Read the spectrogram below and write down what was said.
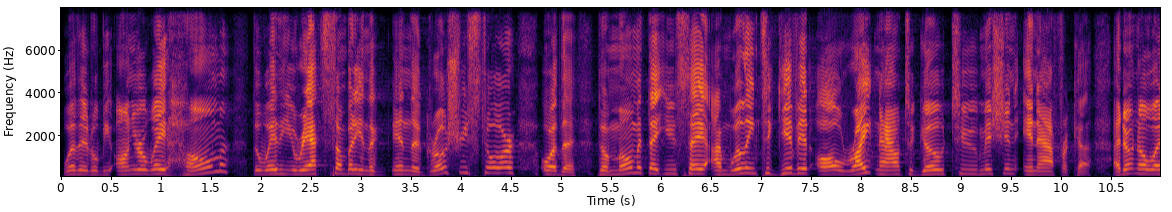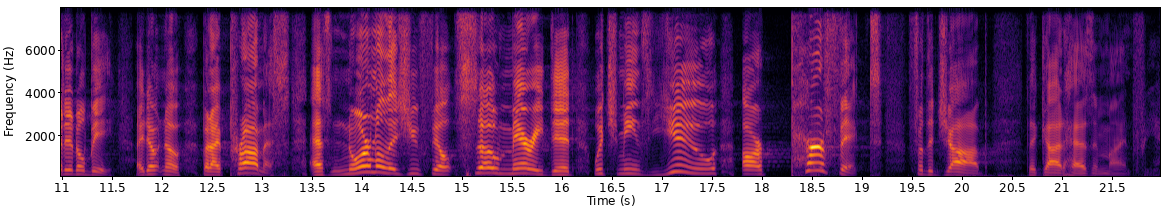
Whether it'll be on your way home, the way that you react to somebody in the, in the grocery store, or the, the moment that you say, I'm willing to give it all right now to go to mission in Africa. I don't know what it'll be. I don't know. But I promise, as normal as you felt, so Mary did, which means you are perfect for the job that God has in mind for you.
